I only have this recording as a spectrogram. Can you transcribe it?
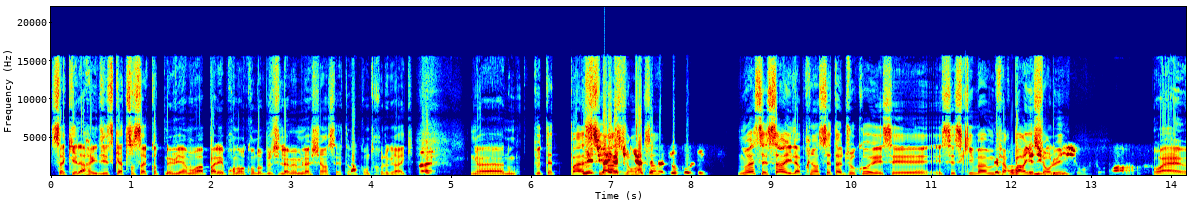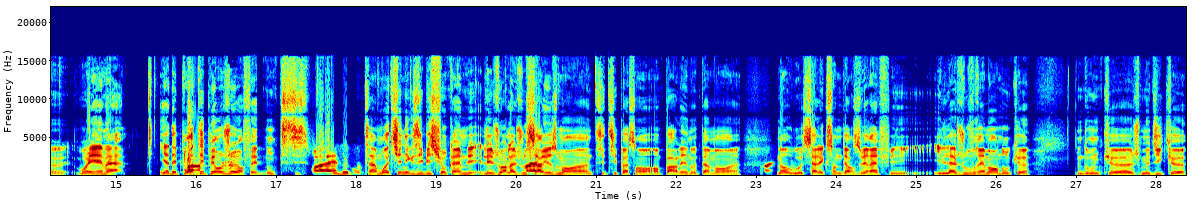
Sakelaridis euh, 459e, on va pas les prendre en compte. En plus, il a même lâché un set hein, contre le grec. Ouais. Euh, donc peut-être pas les si rassurant que ça. Joko, lui. Ouais, c'est ça. Il a pris un set à Joko et c'est et c'est ce qui va me faire bon, parier sur lui. Ouais, euh, vous voyez, mais il y a des points enfin, ATP en jeu en fait, donc c'est ouais, mais bon. à moitié une exhibition quand même. Les, les joueurs la jouent ouais. sérieusement. Hein. Tsitsipas en, en parlait notamment. Euh, ouais. Non, ou c'est Alexander Zverev, il, il, la joue vraiment. Donc euh, Donc euh, je me dis que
